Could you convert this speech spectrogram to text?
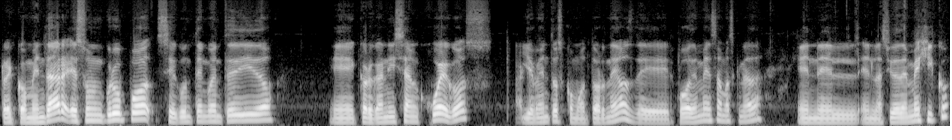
recomendar. Es un grupo, según tengo entendido, eh, que organizan juegos ah, y eventos como torneos de juego de mesa, más que nada, en, el, en la Ciudad de México.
